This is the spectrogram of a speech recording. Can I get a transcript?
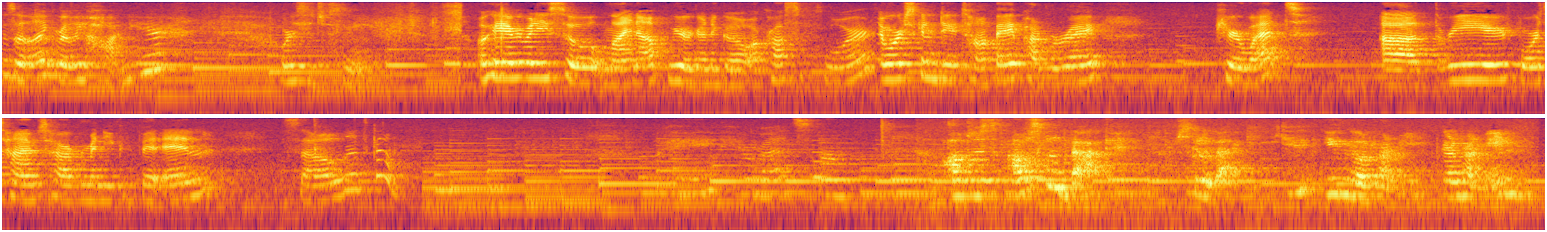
Is it like really hot in here? Or is it just me? Okay, everybody, so line up. We are gonna go across the floor and we're just gonna do Tombe Pas de Bourrée pirouette uh, three or four times, however many you can fit in. So let's go. Okay, pirouettes. Um, I'll just, I'll just go back. Just go back. You, you can go in front of me. Go in front of me.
